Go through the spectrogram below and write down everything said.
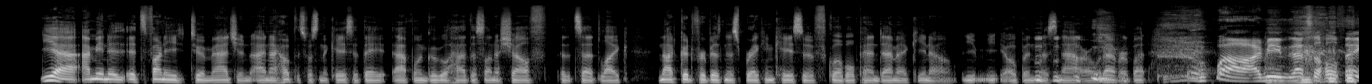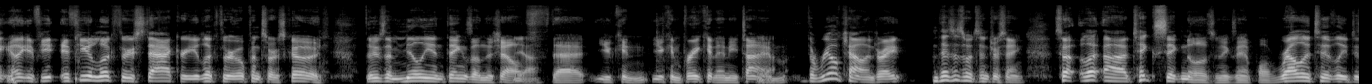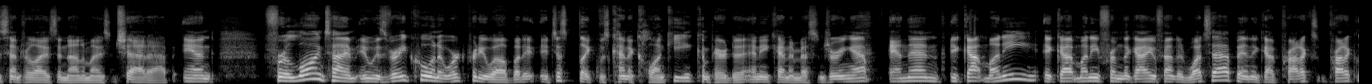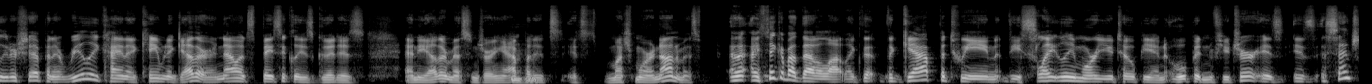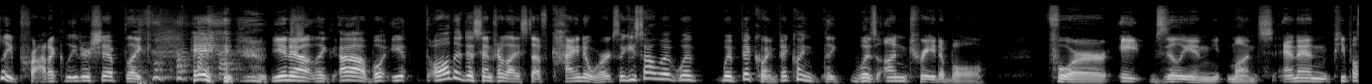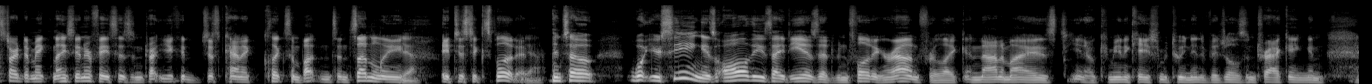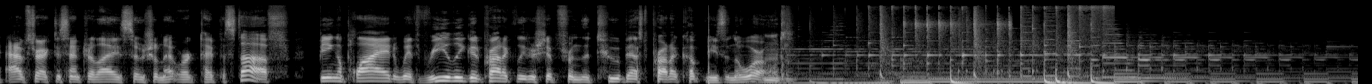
Yeah, I mean, it, it's funny to imagine, and I hope this wasn't the case that they Apple and Google had this on a shelf that it said like "not good for business, breaking case of global pandemic." You know, you, you open this now or whatever. But Well, I mean, that's the whole thing. If you if you look through Stack or you look through open source code, there's a million things on the shelf Yeah. that you can you can break at any time. The real challenge, right? This is what's interesting. So, uh, take Signal as an example, relatively decentralized, anonymized chat app, and for a long time it was very cool and it worked pretty well but it, it just like was kind of clunky compared to any kind of messengering app. And then it got money. It got money from the guy who founded whatsapp and it got product product leadership and it really kind of came together. And now it's basically as good as any other messengering app but it's it's much more anonymous and I- think about that a lot. Like the, the gap between the slightly more utopian open future is is essentially product leadership. Like, hey, you know, like oh, boy, you, all the decentralized stuff kind of works. Like you saw with, with with Bitcoin. Bitcoin like was untradeable for eight zillion months, and then people started to make nice interfaces, and try, you could just kind of click some buttons, and suddenly Yeah. it just exploded. Yeah. And so what you're seeing is all these ideas that have been floating around for like anonymized, you know, communication between individuals and tracking and abstract decentralized social network type of stuff being applied with really good product leaderships from the two best product companies in the world. Mm-hmm.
